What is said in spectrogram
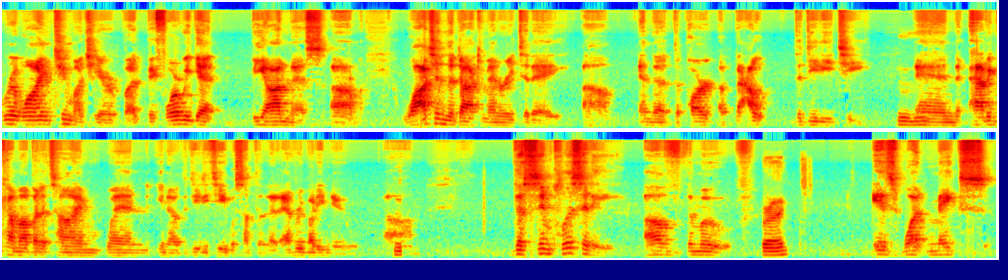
rewind too much here, but before we get beyond this, um, watching the documentary today um, and the the part about the DDT Mhm. and having come up at a time when you know the DDT was something that everybody knew, um, the simplicity of the move Right. is what makes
